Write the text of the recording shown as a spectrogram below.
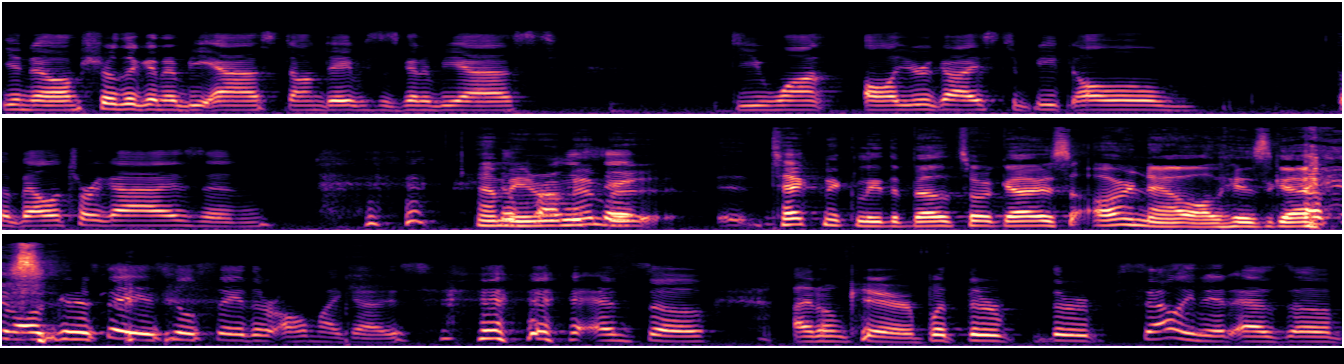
you know, I'm sure they're going to be asked, Donn Davis is going to be asked, do you want all your guys to beat all the Bellator guys? And I mean, remember, uh technically, the Bellator guys are now all his guys. That's what I was gonna say. Is he'll say they're all my guys, and so I don't care. But they're they're selling it as a,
